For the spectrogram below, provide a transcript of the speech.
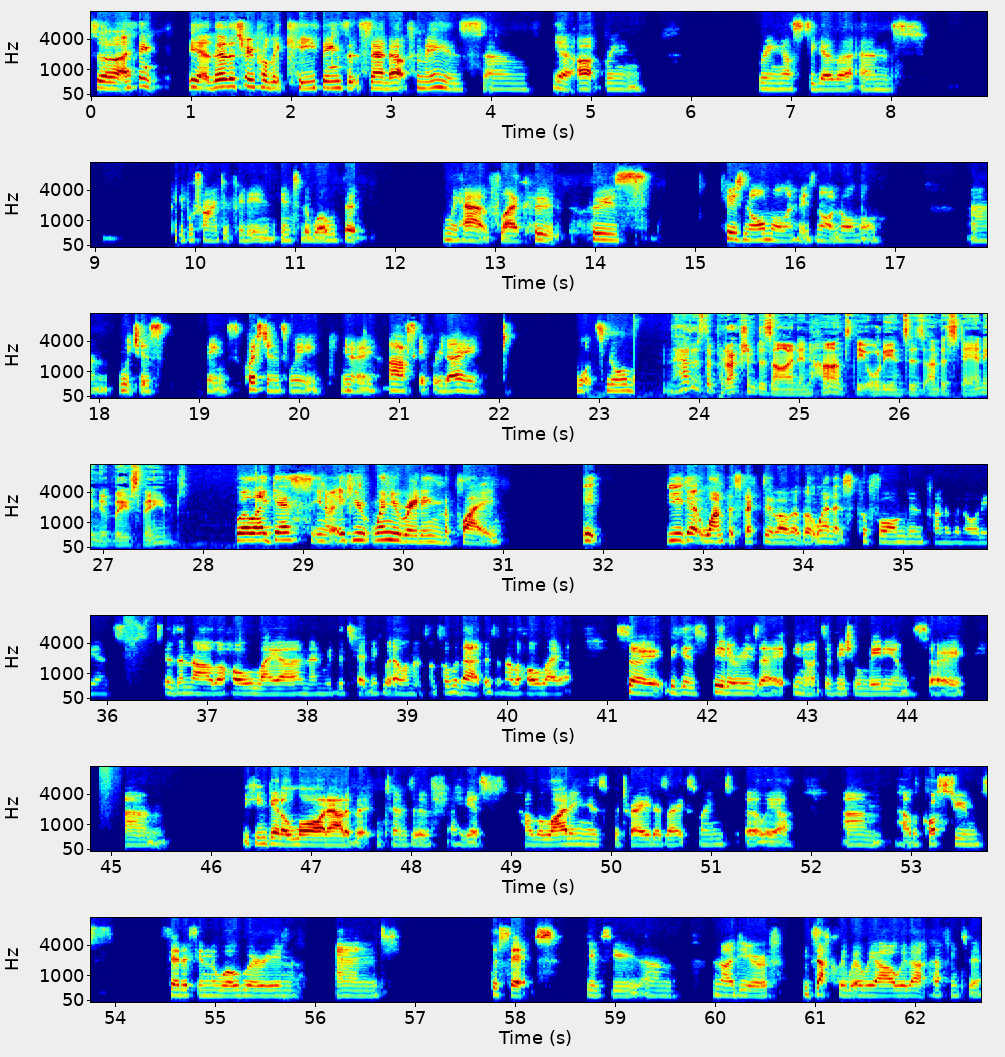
So I think, yeah, they're the two probably key things that stand out for me is, um, yeah, art bringing bringing us together and people trying to fit in into the world that we have like who who's who's normal and who's not normal. Um, which is things questions we you know ask every day. What's normal? How does the production design enhance the audience's understanding of these themes well i guess you know if you when you're reading the play it you get one perspective of it but when it's performed in front of an audience there's another whole layer and then with the technical elements on top of that there's another whole layer. So because theatre is a you know it's a visual medium so um, you can get a lot out of it in terms of i guess how the lighting is portrayed as i explained earlier um, how the costumes set us in the world we're in and the set gives you um, an idea of exactly where we are without having to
